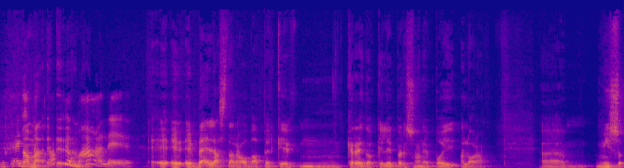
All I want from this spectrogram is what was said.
Ok, No, ma proprio eh, male. è, è- è bella sta roba perché mh, credo che le persone poi... Allora, ehm, mi so-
